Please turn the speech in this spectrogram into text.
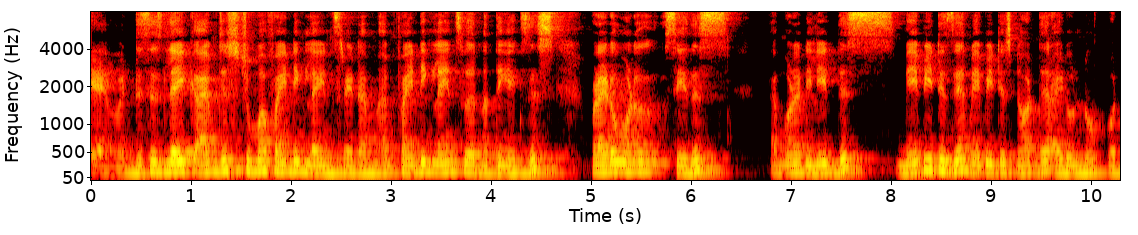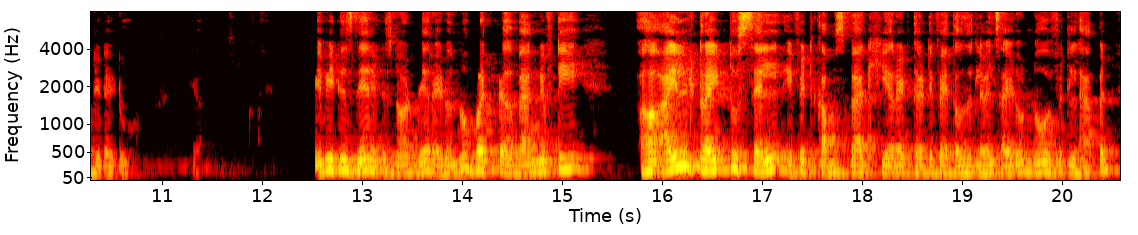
yeah, but this is like I'm just chuma finding lines, right? I'm, I'm finding lines where nothing exists, but I don't want to say this. I'm going to delete this. Maybe it is there, maybe it is not there. I don't know. What did I do? Yeah, maybe it is there, it is not there, I don't know. But uh, Bank Nifty, uh, I'll try to sell if it comes back here at 35,000 levels. I don't know if it will happen,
